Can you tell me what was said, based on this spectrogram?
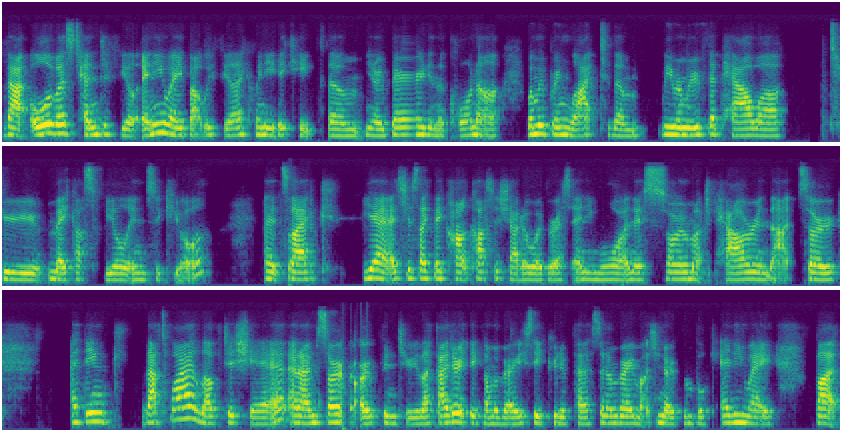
that all of us tend to feel anyway, but we feel like we need to keep them, you know, buried in the corner. When we bring light to them, we remove their power to make us feel insecure. It's like, yeah, it's just like they can't cast a shadow over us anymore. And there's so much power in that. So I think that's why I love to share and I'm so open to like I don't think I'm a very secretive person I'm very much an open book anyway but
